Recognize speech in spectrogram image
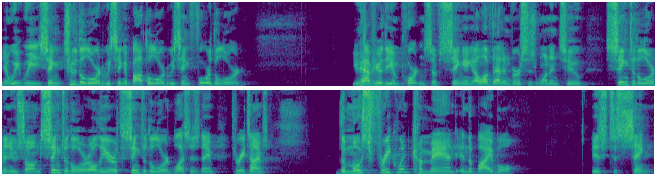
You know, we, we sing to the Lord, we sing about the Lord, we sing for the Lord. You have here the importance of singing. I love that in verses 1 and 2. Sing to the Lord a new song. Sing to the Lord all the earth. Sing to the Lord, bless his name. Three times the most frequent command in the Bible is to sing.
